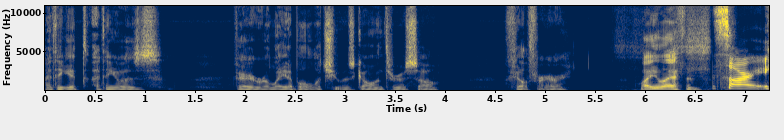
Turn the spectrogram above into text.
I think it I think it was very relatable what she was going through. So, feel for her. Why are you laughing? Sorry.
